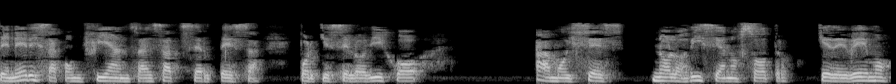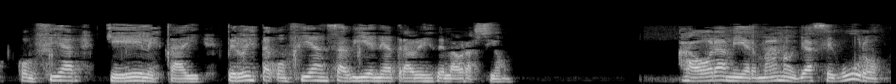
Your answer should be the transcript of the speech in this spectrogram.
tener esa confianza, esa certeza, porque se lo dijo a Moisés, no lo dice a nosotros, que debemos confiar que Él está ahí, pero esta confianza viene a través de la oración. Ahora mi hermano ya seguro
